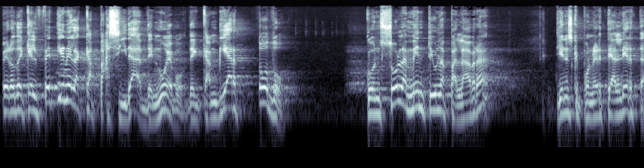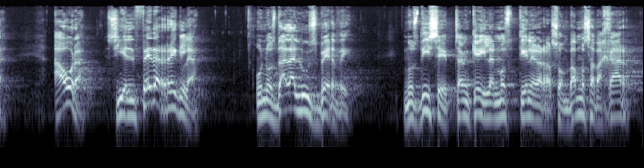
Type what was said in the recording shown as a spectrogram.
Pero de que el Fed tiene la capacidad, de nuevo, de cambiar todo con solamente una palabra, tienes que ponerte alerta. Ahora, si el Fed arregla o nos da la luz verde nos dice, ¿saben qué? Elon Musk tiene la razón, vamos a bajar,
